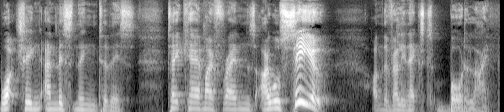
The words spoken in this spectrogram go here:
watching and listening to this. Take care, my friends. I will see you on the very next borderline.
